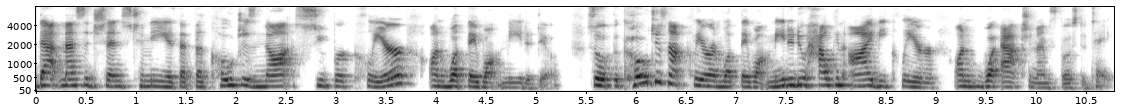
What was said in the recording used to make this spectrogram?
that message sends to me is that the coach is not super clear on what they want me to do. So if the coach is not clear on what they want me to do, how can I be clear on what action I'm supposed to take?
